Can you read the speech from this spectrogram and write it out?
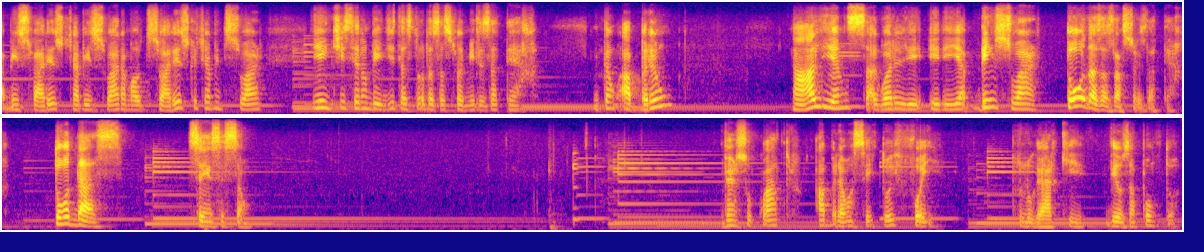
Abençoarei os que te abençoar, amaldiçoarei os que te abençoar, e em ti serão benditas todas as famílias da terra. Então, Abrão, na aliança, agora ele iria abençoar todas as nações da terra. Todas, sem exceção. Verso 4: Abraão aceitou e foi para o lugar que Deus apontou.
